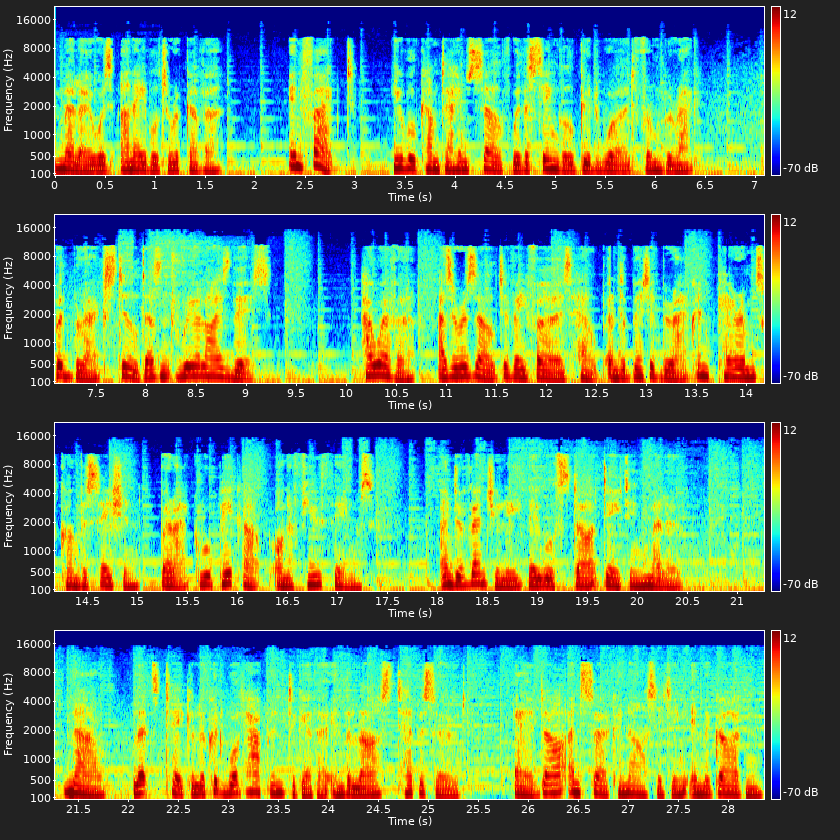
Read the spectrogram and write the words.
Melo was unable to recover. In fact, he will come to himself with a single good word from Burak. But Burak still doesn't realize this. However, as a result of Afer's help and a bit of Burak and Kerem's conversation, Burak will pick up on a few things. And eventually they will start dating Melo. Now, let's take a look at what happened together in the last episode. Eda and Serkan are sitting in the garden.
